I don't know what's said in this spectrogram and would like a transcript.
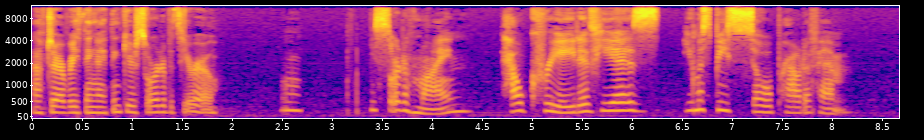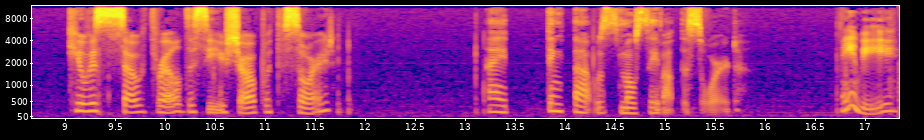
After everything, I think you're sort of his hero. Mm, he's sort of mine. How creative he is. You must be so proud of him. He was so thrilled to see you show up with the sword. I think that was mostly about the sword. Maybe.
